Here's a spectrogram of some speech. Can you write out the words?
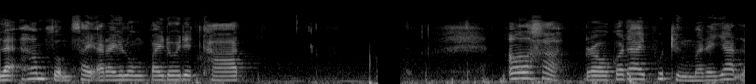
และห้ามสวมใส่อะไรลงไปโดยเด็ดขาด เอาละค่ะ เราก็ได้พูดถึงมารยาทห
